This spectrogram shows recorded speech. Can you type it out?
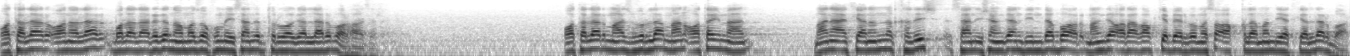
Otalar onalar bolalariga namoz o'qimaysan deb turib olganlari bor hozir. Otalar majburlab man otayman. Mani aytganimni qilish san ishongan dinda bor. Manga aroq olib kelib ber bo'lmasa oq qilaman deyayotganlar bor.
